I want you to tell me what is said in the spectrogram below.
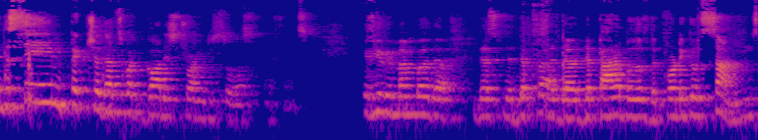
In the same picture, that's what God is trying to show us. If you remember the, the, the, the, the parable of the prodigal sons,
